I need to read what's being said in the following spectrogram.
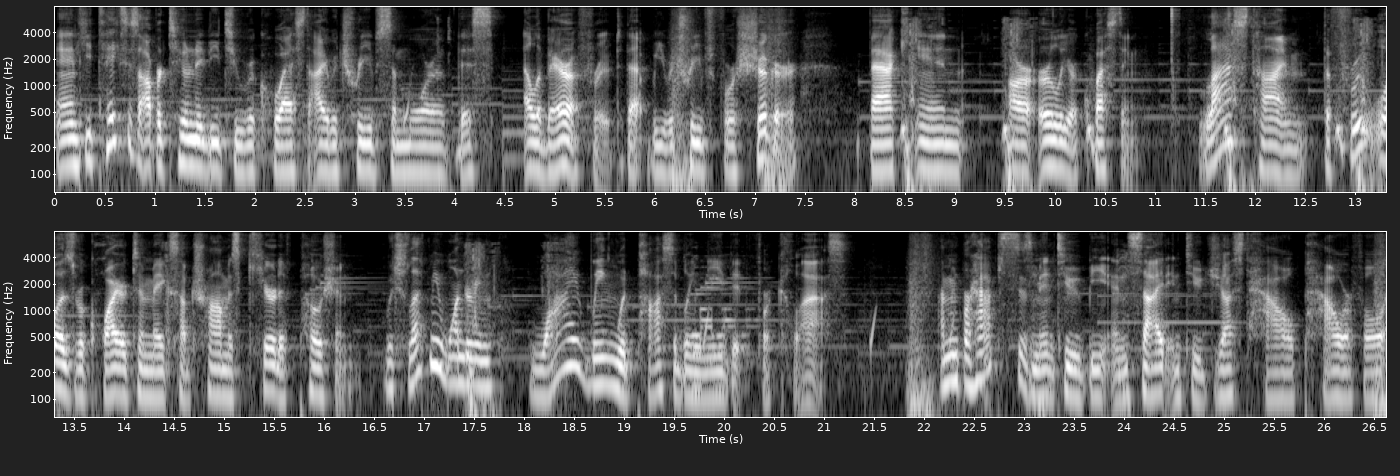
and he takes this opportunity to request I retrieve some more of this aloe vera fruit that we retrieved for sugar back in our earlier questing. Last time, the fruit was required to make Sabitrama's curative potion, which left me wondering why Wing would possibly need it for class. I mean, perhaps this is meant to be insight into just how powerful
